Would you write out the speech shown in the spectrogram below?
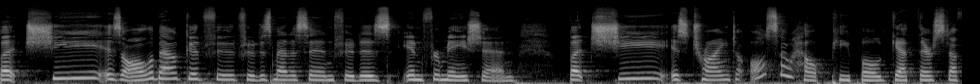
but she is all about good food. Food is medicine, food is information. But she is trying to also help people get their stuff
